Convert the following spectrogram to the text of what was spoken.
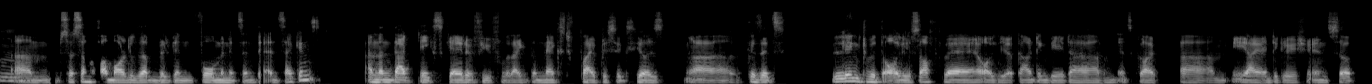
Mm. Um, so some of our models are built in four minutes and 10 seconds. And then that takes care of you for like the next five to six years because uh, it's linked with all your software, all your accounting data. It's got um, AI integration. So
